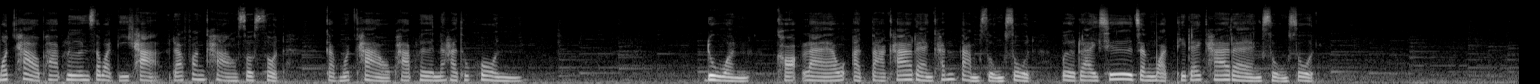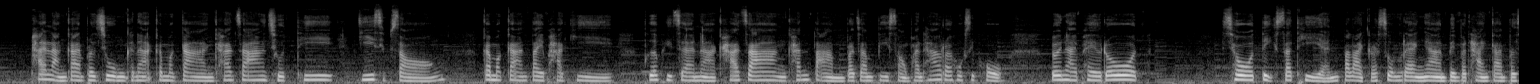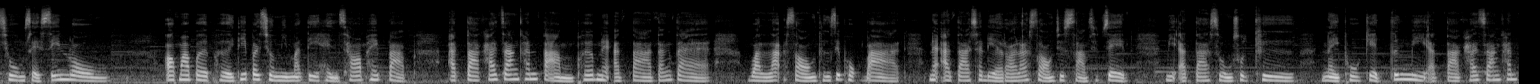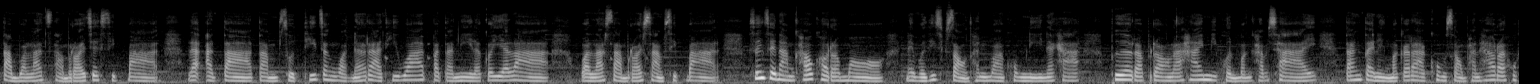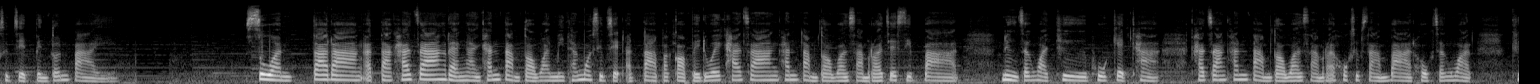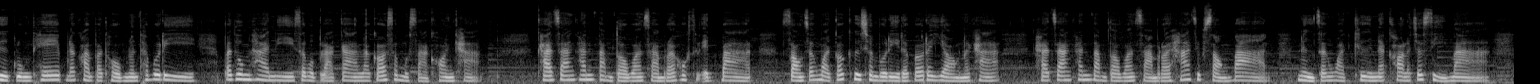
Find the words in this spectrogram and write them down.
มดข่าวพาเพลินสวัสดีค่ะ รับฟังข่าวสดๆ กับมดข่าวพาเพลินนะคะทุกคน ด่วนเคาะแล้วอัตราค่าแรงขั้นต่ำสูงสุด เปิดรายชื่อจังหวัดที่ได้ค่าแรงสูงสุด ภายหลังการประชุมคณะกรรมการค่าจ้างชุดที่ 22 กรรมการไตภาคี เพื่อพิจารณาค่าจ้างขั้นต่ำประจำปี 2566 โดยนายไพโรธ โชติกเสถียรปลัดกระทรวงแรงงานเป็นประธานการประชุมเสร็จสิ้นลง ออกมาเปิดเผยที่ประชุมมีมติเห็นชอบให้ปรับ อัตราค่าจ้างขั้นต่ำ เพิ่มในอัตราตั้งแต่วันละ 2-16 บาท ในอัตราเฉลี่ยร้อยละ 2.37 มีอัตราสูงสุดคือ ในภูเก็ต ซึ่งมีอัตราค่าจ้างขั้นต่ำวันละ 370 บาท และอัตราต่ำสุดที่จังหวัดนราธิวาสปัตตานี และก็ยะลา วันละ 330 บาท ซึ่งจะนำเข้าคอรมอในวันที่ 12 ธันวาคมนี้นะคะ เพื่อรับรองและให้มีผลบังคับใช้ ตั้งแต่ 1 มกราคม 2567 เป็นต้นไป ส่วนตารางอัตราค่าจ้างแรงงานขั้นต่ำต่อวันมีทั้งหมด 17 อัตราประกอบไปด้วยค่าจ้างขั้นต่ำต่อวัน 370 บาท 1 จังหวัดคือภูเก็ตค่ะ ค่าจ้างขั้นต่ำต่อวัน 363 บาท 6 จังหวัด คือกรุงเทพ นครปฐม นนทบุรี ปทุมธานี สมุทรปราการ แล้วก็สมุทรสาครค่ะ ค่าจ้างขั้นต่ำต่อวัน 361 บาท 2 จังหวัดก็คือชลบุรีแล้วก็ระยองนะคะ ค่าจ้างขั้นต่ำต่อวัน 352 บาท 1 จังหวัดคือนครราชสีมา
